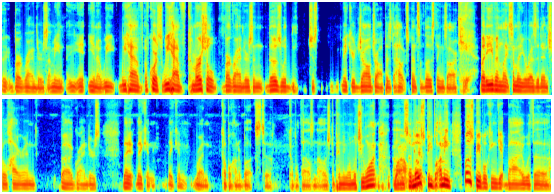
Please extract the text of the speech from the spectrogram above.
uh, burr grinders. I mean, y- you know, we we have, of course, we have commercial burr grinders, and those would just make your jaw drop as to how expensive those things are. Yeah. But even like some of your residential higher end uh, grinders, they they can they can run a couple hundred bucks to a couple thousand dollars depending on what you want. Um, Wow. so most people, I mean, most people can get by with a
